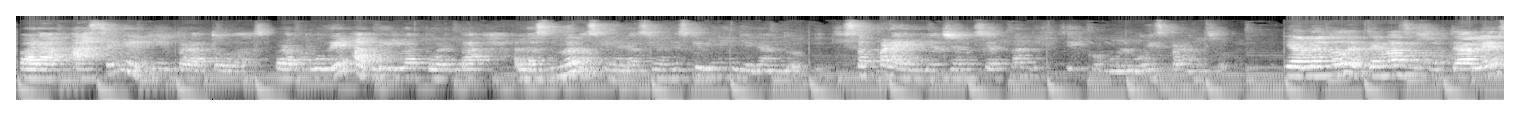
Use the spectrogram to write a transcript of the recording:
para hacer el bien para todas, para poder abrir la puerta a las nuevas generaciones que vienen llegando y quizá para ellas ya no sea tan difícil como lo es para nosotros. Y hablando de temas digitales,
